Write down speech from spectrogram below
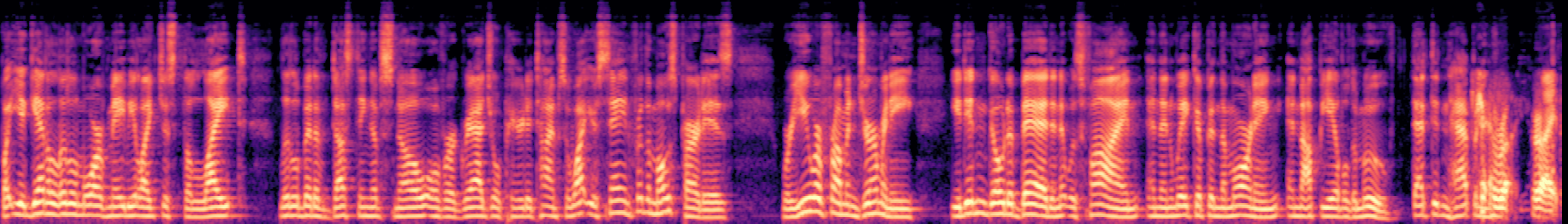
but you get a little more of maybe like just the light little bit of dusting of snow over a gradual period of time. So what you're saying for the most part is Where you were from in Germany, you didn't go to bed and it was fine, and then wake up in the morning and not be able to move. That didn't happen. Yeah, right, right.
